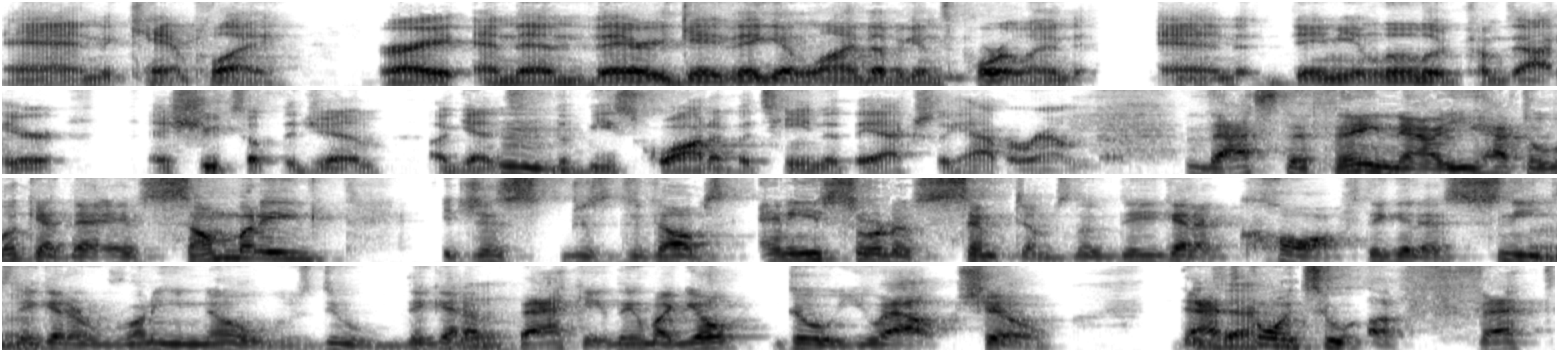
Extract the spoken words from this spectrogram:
and can't play, right? And then they get they get lined up against Portland and Damian Lillard comes out here and shoots up the gym against mm. the B squad of a team that they actually have around them. That's the thing. Now you have to look at that. If somebody it just just develops any sort of symptoms. Look, they get a cough, they get a sneeze, mm-hmm. they get a runny nose, dude. They get mm-hmm. a backache. They're like, "Yo, dude, you out? Chill." That's exactly. going to affect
